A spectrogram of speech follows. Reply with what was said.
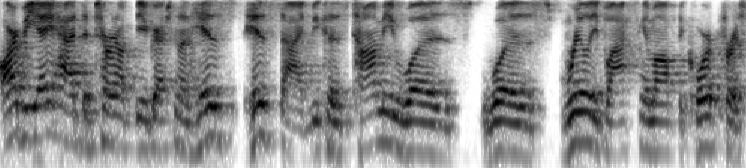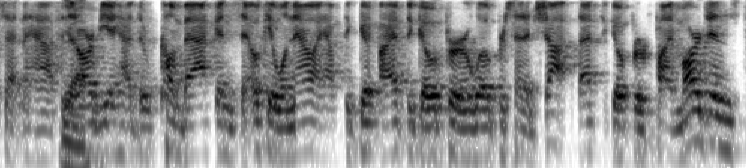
RBA had to turn up the aggression on his his side because Tommy was was really blasting him off the court for a set and a half, and yeah. then RBA had to come back and say, okay, well now I have to go, I have to go for a low percentage shots, I have to go for fine margins.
